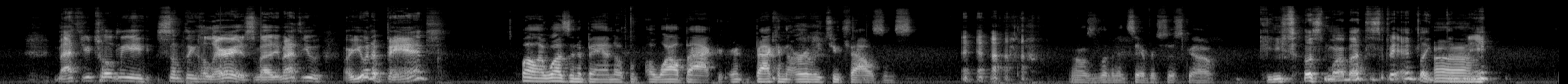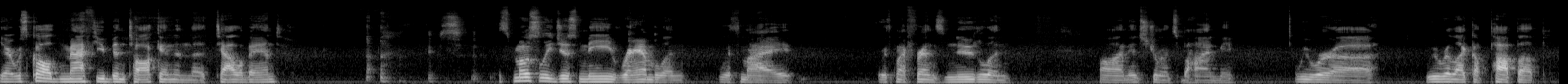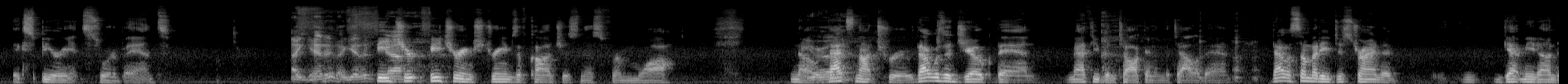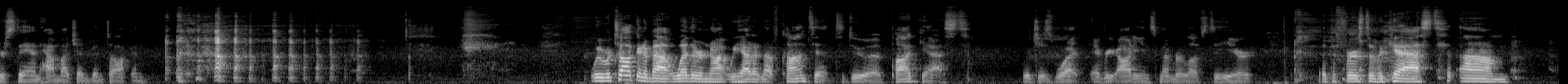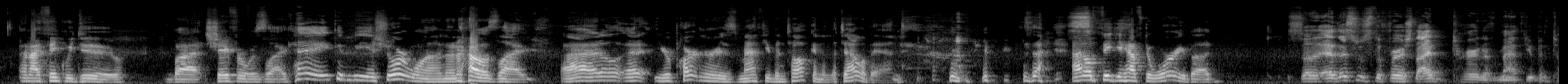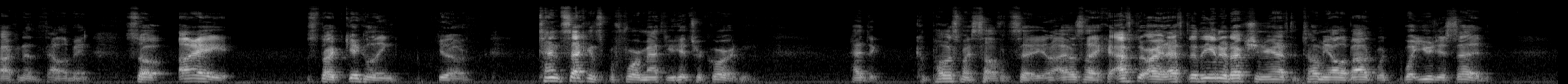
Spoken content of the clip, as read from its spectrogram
Matthew told me something hilarious about it. Matthew, are you in a band? Well, I was in a band a, a while back, back in the early 2000s. I was living in San Francisco. Can you tell us more about this band? Like the Um, name? Yeah, it was called Matthew Been Talking and the Taliban. It's mostly just me rambling with my with my friends noodling on instruments behind me. We were uh we were like a pop-up experience sort of band. I get it. I get it. Feature Yeah. featuring streams of consciousness from moi. No, You're, uh, that's not true. That was a joke band. Matthew been talking in the Taliban. That was somebody just trying to get me to understand how much I'd been talking. we were talking about whether or not we had enough content to do a podcast, which is what every audience member loves to hear at the first of a cast. Um, and I think we do. But Schaefer was like, "Hey, it could be a short one," and I was like, "I don't. Uh, your partner is Matthew been talking in the Taliban. I don't think you have to worry, bud." So and this was the first I'd heard of Matthew been talking to the Taliban. So I start giggling, you know, ten seconds before Matthew hits record, and had to compose myself and say, you know, I was like, after all right, after the introduction, you're gonna have to tell me all about what what you just said,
